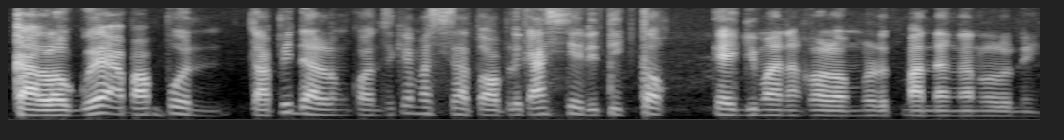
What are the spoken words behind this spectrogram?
Kalau gue apa pun, tapi dalam konteksnya masih satu aplikasi ya di TikTok. Kayak gimana kalau menurut pandangan lu nih?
